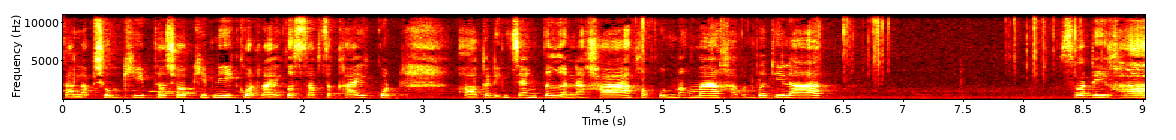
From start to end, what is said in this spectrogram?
การรับชมคลิป ถ้าชอบคลิปนี้กดไลค์กด Subscribe กดกระดิ่งแจ้งเตือนนะคะ ขอบคุณมาก ๆ ค่ะเพื่อนๆที่รัก สวัสดีค่ะ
